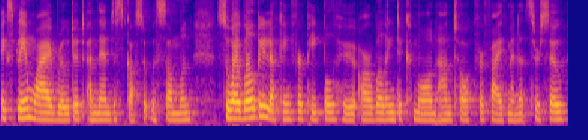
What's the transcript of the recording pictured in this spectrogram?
explain why I wrote it, and then discuss it with someone. So, I will be looking for people who are willing to come on and talk for five minutes or so.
